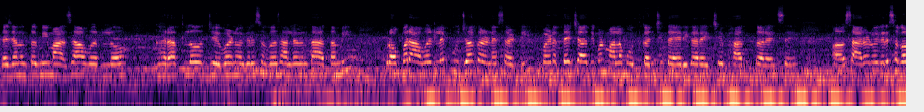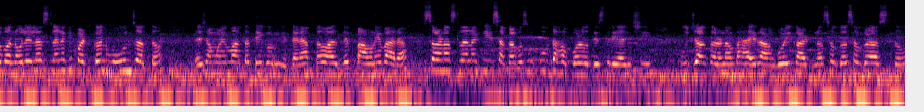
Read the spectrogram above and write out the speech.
त्याच्यानंतर मी माझं आवरलं. घरातलं जेवण वगैरे सगळं झाल्यानंतर आता मी प्रॉपर आवरले पूजा करण्यासाठी. पण त्याच्या आधी पण मला मोदकांची तयारी करायची भात करायचे. सारण वगैरे सगळं बनवलेलं असलं ना की पटकन होऊन जातं. त्याच्यामुळे मग आता ते करून घेते. आणि आता वाजले पावणे बारा. सण असला ना की सकाळपासून खूप धावपळ होते स्त्रियांची. पूजा करणं बाहेर रांगोळी काढणं सगळं सगळं असतं.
